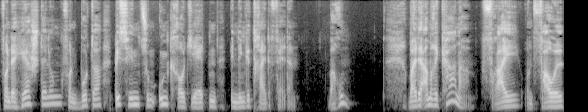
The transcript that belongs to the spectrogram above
von der Herstellung von Butter bis hin zum Unkrautjäten in den Getreidefeldern. Warum? Weil der Amerikaner, frei und faul,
